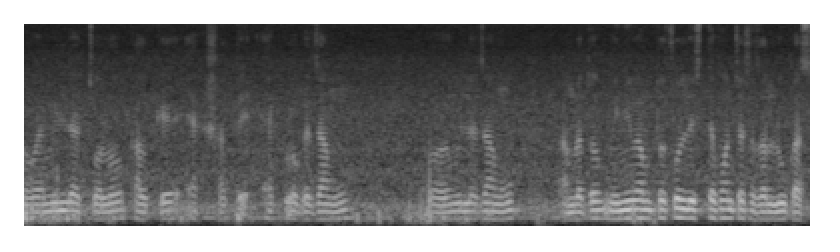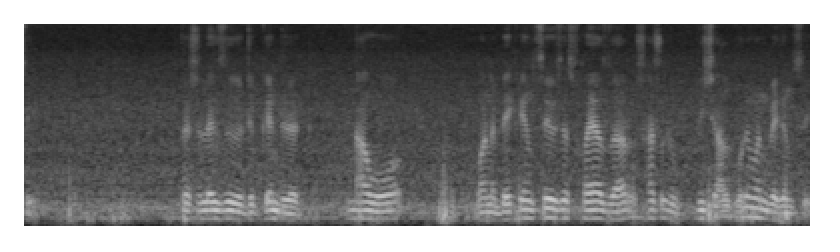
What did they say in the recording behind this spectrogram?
সবাই মিলে চলো, কালকে একসাথে এক লোকে যামু। সবাই মিলে যামু। আমরা তো মিনিমাম তো চল্লিশ থেকে পঞ্চাশ হাজার লোক আছি। স্পেশাল এক্সিকিউটিভ ক্যান্ডিডেট না ও মানে ভ্যাকেন্সি হয়েছে ছয় হাজার সাতশো বিশাল পরিমাণ ভ্যাকেন্সি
